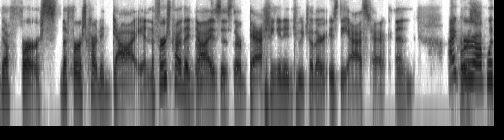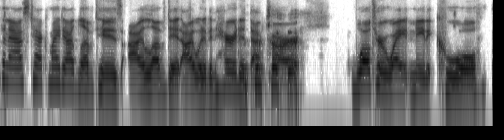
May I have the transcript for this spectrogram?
the first, the first car to die. And the first car that dies as they're bashing it into each other is the Aztek. And I grew up with an Aztek. My dad loved his. I loved it. I would have inherited that car. Walter White made it cool.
